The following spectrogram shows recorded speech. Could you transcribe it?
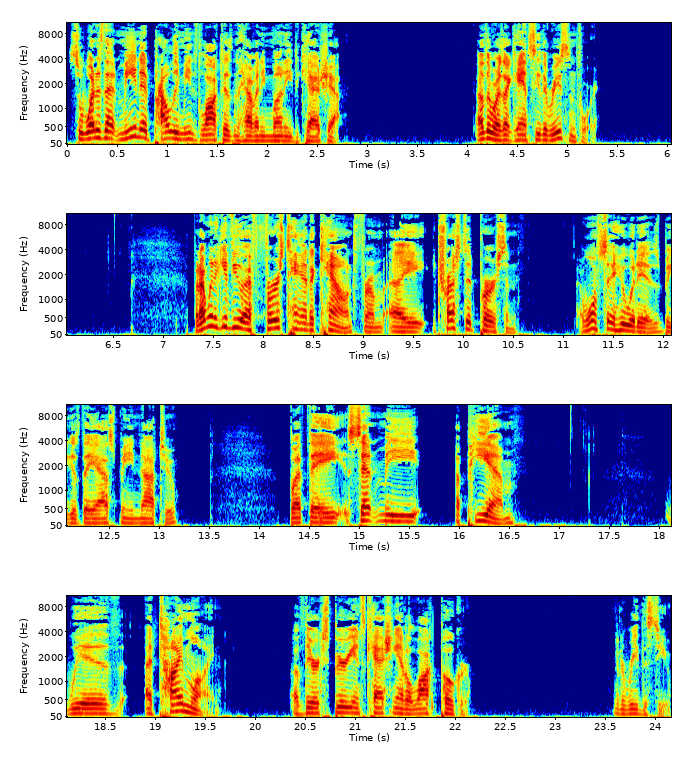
So what does that mean? It probably means Lock doesn't have any money to cash out. Otherwise, I can't see the reason for it. But I'm going to give you a first-hand account from a trusted person. I won't say who it is because they asked me not to. But they sent me a PM with a timeline of their experience cashing out a lock poker. I'm going to read this to you.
